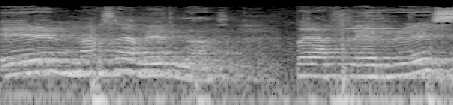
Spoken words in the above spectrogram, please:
eren massa verdes per a fer res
